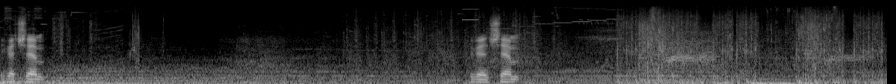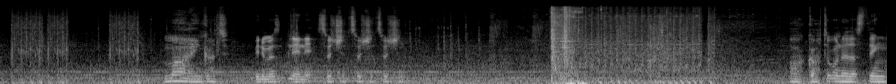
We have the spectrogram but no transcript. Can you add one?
Ich werde sterben. Wir werden sterben. Mein Gott. Wir müssen... Nee, nee. Switchen, switchen, switchen. Oh Gott, ohne das Ding.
